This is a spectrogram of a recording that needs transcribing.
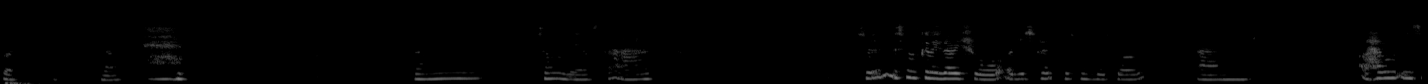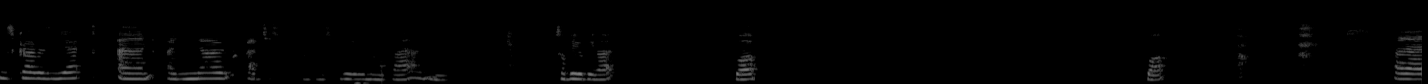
Sorry. No. um, something else to add. So this one's going to be very short. I just hope this one goes well. And I haven't got any subscribers yet, and I know I've just done this video and all that. And some people will be like, "What? What?" I know,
